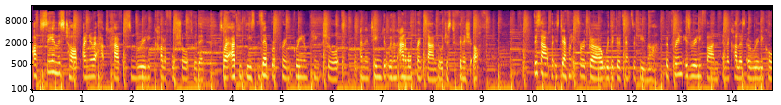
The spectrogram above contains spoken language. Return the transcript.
After seeing this top, I knew it had to have some really colourful shorts with it. So I added these zebra print green and pink shorts and then teamed it with an animal print sandal just to finish it off. This outfit is definitely for a girl with a good sense of humour. The print is really fun and the colours are really cool.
